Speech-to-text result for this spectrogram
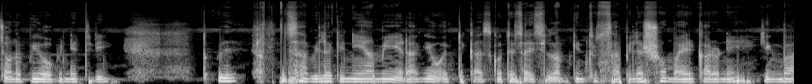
জনপ্রিয় অভিনেত্রী। তবে সাবিলাকে নিয়ে আমি এর আগেও একটি কাজ করতে চাইছিলাম, কিন্তু সাবিলার সময়ের কারণে কিংবা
